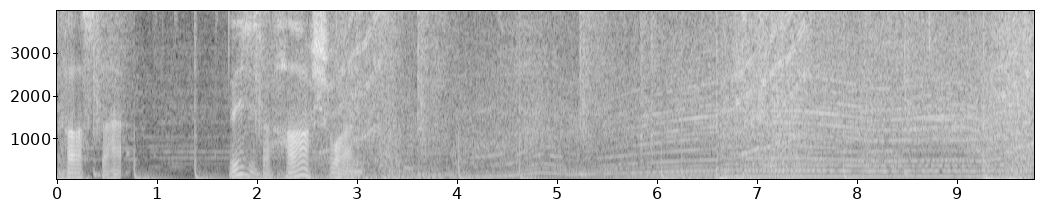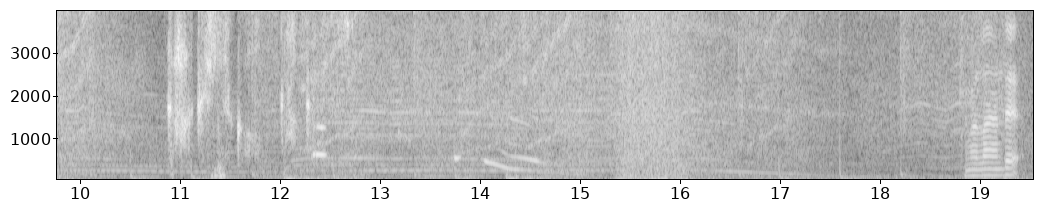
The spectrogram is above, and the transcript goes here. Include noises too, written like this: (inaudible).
Past that. This is a harsh one. Can I land it?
